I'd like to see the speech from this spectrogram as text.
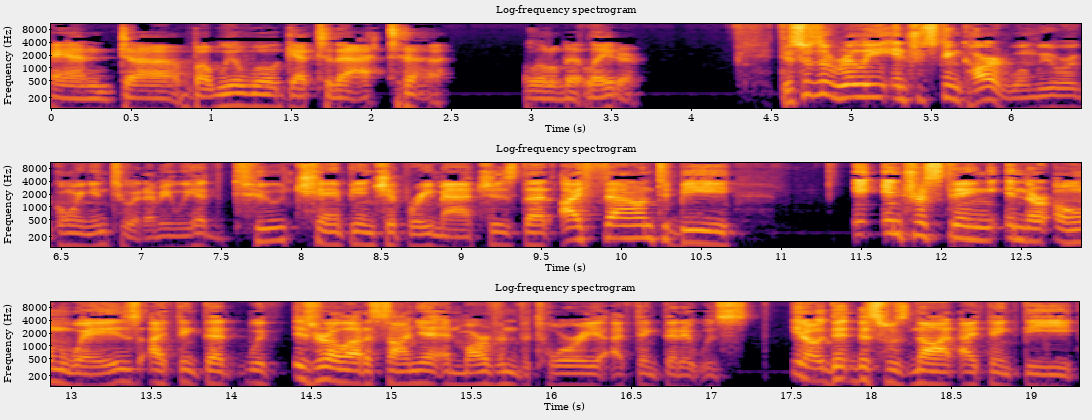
And uh, but we will get to that uh, a little bit later. This was a really interesting card when we were going into it. I mean, we had two championship rematches that I found to be interesting in their own ways. I think that with Israel Adesanya and Marvin Vettori, I think that it was, you know, th- this was not, I think, the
